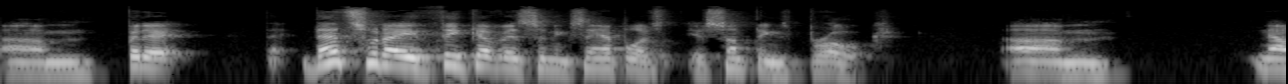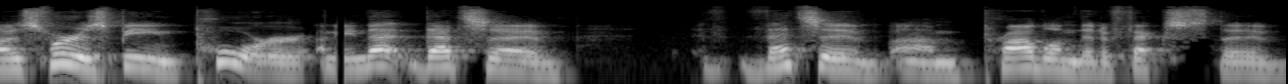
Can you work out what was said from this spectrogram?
Um, but it, that's what i think of as an example of if something's broke. Um, now, as far as being poor, I mean that that's a that's a um, problem that affects the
